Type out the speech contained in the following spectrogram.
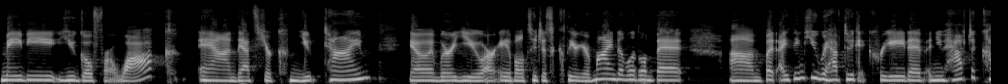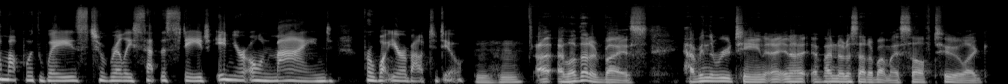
Maybe you go for a walk and that's your commute time, you know, where you are able to just clear your mind a little bit. Um, but I think you have to get creative and you have to come up with ways to really set the stage in your own mind for what you're about to do. Mm-hmm. I, I, love that advice. Having the routine, and I, if I notice that about myself too, like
